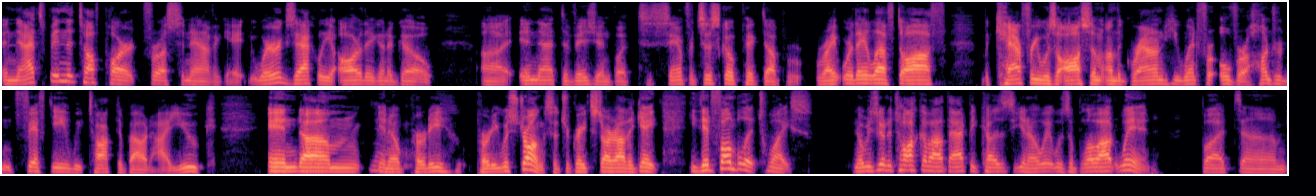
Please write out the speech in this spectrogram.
and that's been the tough part for us to navigate. Where exactly are they going to go uh, in that division? But San Francisco picked up right where they left off. McCaffrey was awesome on the ground. He went for over 150. We talked about Aiyuk. And um, yeah. you know, Purdy Purdy was strong. Such a great start out of the gate. He did fumble it twice. Nobody's going to talk about that because you know it was a blowout win. But um,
